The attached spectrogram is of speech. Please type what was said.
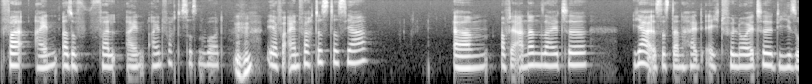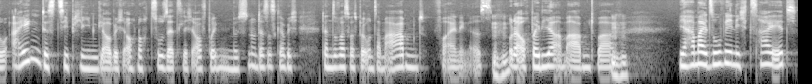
verein, also vereinfacht ist das ein Wort? Mhm. Ja, vereinfacht ist das ja. Ähm, auf der anderen Seite ja, ist es dann halt echt für Leute, die so Eigendisziplin, glaube ich, auch noch zusätzlich aufbringen müssen. Und das ist, glaube ich, dann sowas, was bei uns am Abend vor allen Dingen ist. Mhm. Oder auch bei dir am Abend war. Wir haben halt so wenig Zeit,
